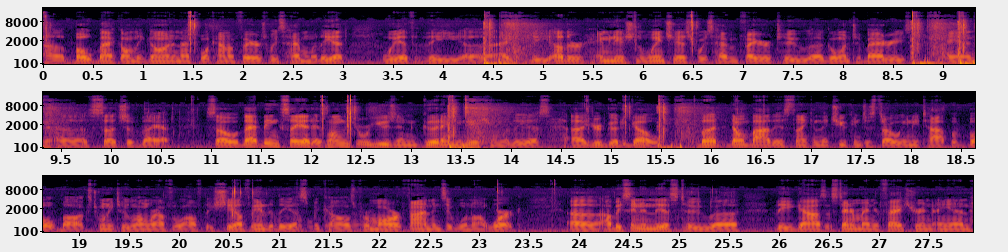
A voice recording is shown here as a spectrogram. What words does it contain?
uh, bolt back on the gun, and that's what kind of failures we was having with it. With the uh, the other ammunition, Winchester was having failure to uh, go into batteries and uh, such of that. So that being said, as long as you're using good ammunition with this, uh, you're good to go. But don't buy this thinking that you can just throw any type of bolt box 22 long rifle off the shelf into this because from our findings, it will not work. Uh, I'll be sending this to the guys at Standard Manufacturing and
